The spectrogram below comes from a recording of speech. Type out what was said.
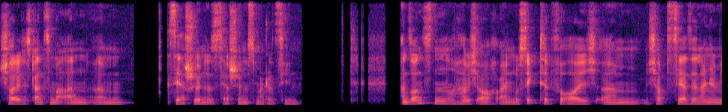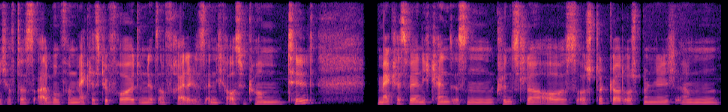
schaut euch das Ganze mal an. Ähm, sehr schönes, sehr schönes Magazin. Ansonsten habe ich auch einen Musiktipp für euch. Ähm, ich habe sehr, sehr lange mich auf das Album von Macris gefreut und jetzt am Freitag ist es endlich rausgekommen. Tilt. Macris, wer ihn nicht kennt, ist ein Künstler aus, aus Stuttgart ursprünglich. Ähm,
